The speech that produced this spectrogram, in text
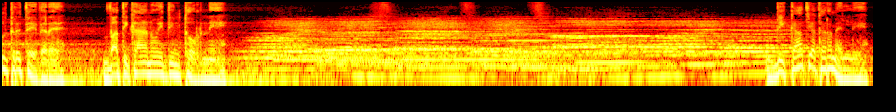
Oltre Tevere, Vaticano e dintorni. Di Katia Caramelli.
